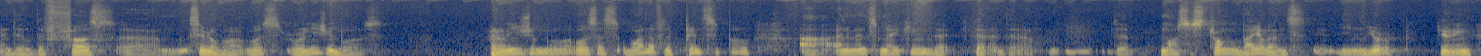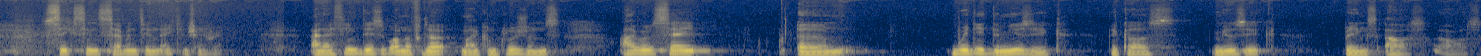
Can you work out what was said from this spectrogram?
until the first um, Civil War was religion wars. Religion was one of the principal uh, elements making the, the, the, the most strong violence in Europe during 16th, 17th, 18th century. And I think this is one of the, my conclusions. I will say um, we need the music because music brings us, us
